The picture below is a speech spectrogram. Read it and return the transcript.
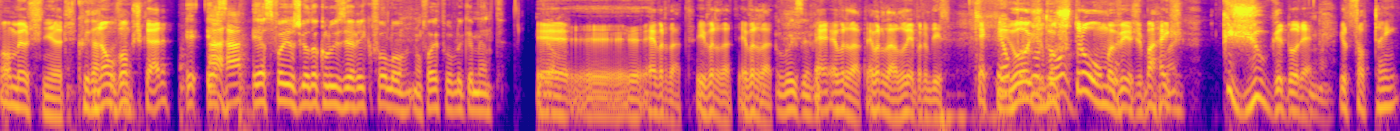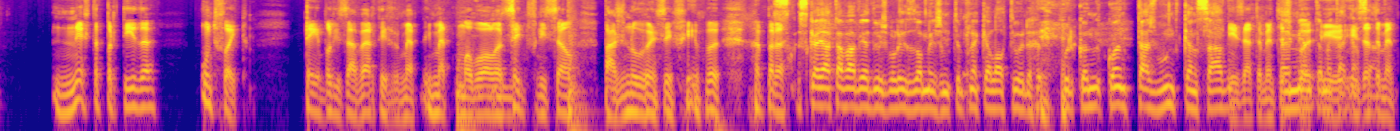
oh, meus senhores, Cuidado não vão buscar? Esse, esse, foi o jogador que o Luís Henrique falou, não foi? Publicamente. É, é, verdade, é verdade, é verdade. É, é, verdade, é verdade, lembra-me disso. É que Ele hoje perguntou... mostrou uma vez mais que jogador é. Ele só tem nesta partida um defeito. Tem a baliza aberta e, remete, e mete uma bola sem definição para as nuvens, enfim. Para... Se, se, calhar estava a ver duas balizas ao mesmo tempo naquela altura, porque quando, quando estás muito cansado, exatamente, a mente também está Exatamente.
